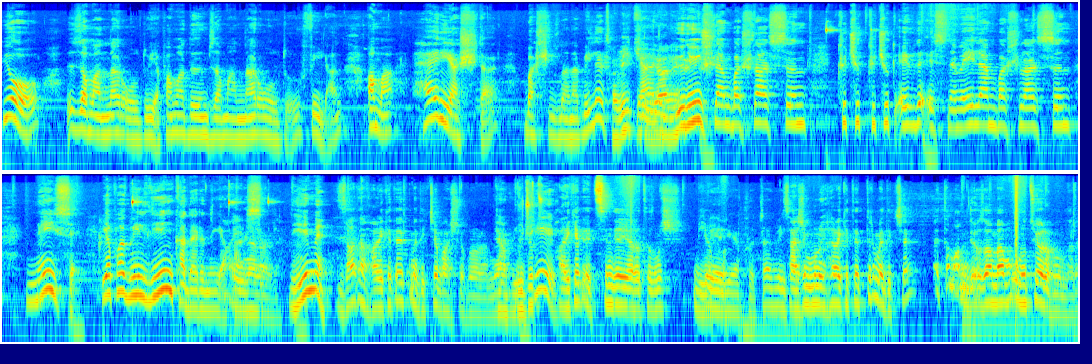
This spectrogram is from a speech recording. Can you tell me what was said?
Yo zamanlar oldu, yapamadığım zamanlar oldu filan ama her yaşta başlanabilir. Tabii ki, yani, yani- yürüyüşle başlarsın, küçük küçük evde esnemeyle başlarsın. Neyse yapabildiğin kadarını yaparsın. Aynen öyle. Değil mi? Zaten hareket etmedikçe başlıyor problem. Yani Tabii vücut ki. hareket etsin diye yaratılmış bir yapı. Bir yapı tabii ki. Sen şimdi bunu hareket ettirmedikçe, e tamam diyor o zaman ben unutuyorum bunları.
